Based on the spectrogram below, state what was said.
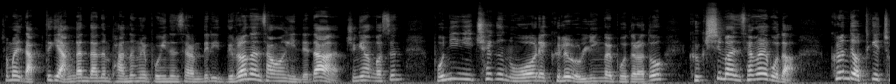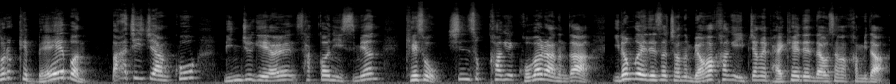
정말 납득이 안 간다는 반응을 보이는 사람들이 늘어난 상황인데다 중요한 것은 본인이 최근 5월에 글을 올린 걸 보더라도 극심한 생활고다. 그런데 어떻게 저렇게 매번 빠지지 않고 민주계열 사건이 있으면 계속 신속하게 고발하는가 이런 거에 대해서 저는 명확하게 입장을 밝혀야 된다고 생각합니다.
